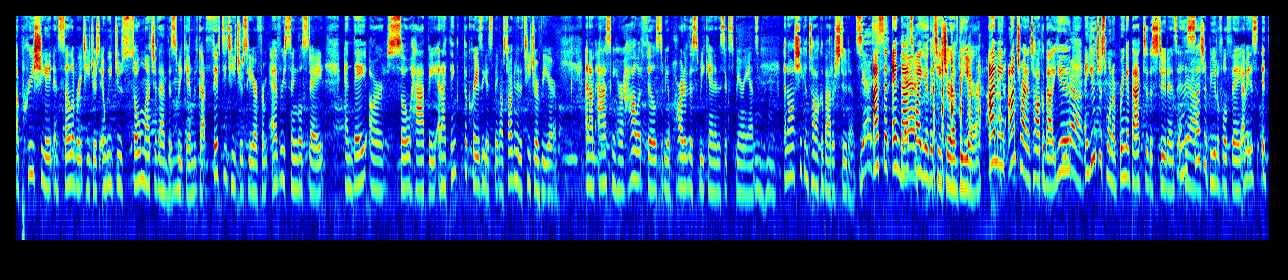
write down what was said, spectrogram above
appreciate and celebrate teachers and we do so much of that this mm-hmm. weekend we've got 50 teachers here from every single state and they are so happy and i think the craziest thing i was talking to the teacher of the year and I'm asking her how it feels to be a part of this weekend and this experience. Mm-hmm. And all she can talk about are students. Yes. I said, and that's Yes. why you're the teacher of the year. I mean, I'm trying to talk about you, Yeah. and you just want to bring it back to the students, and it's Yeah. such a beautiful thing. I mean, it's, it's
